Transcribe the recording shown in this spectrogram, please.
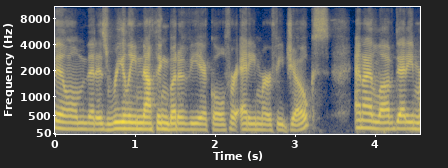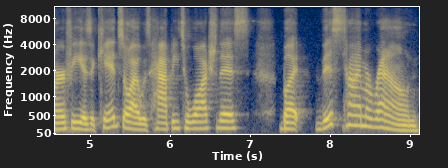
film that is really nothing but a vehicle for Eddie Murphy jokes. And I loved Eddie Murphy as a kid so I was happy to watch this. But this time around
